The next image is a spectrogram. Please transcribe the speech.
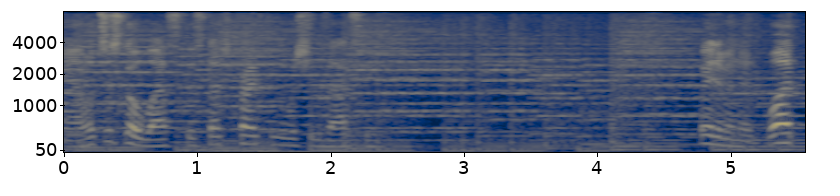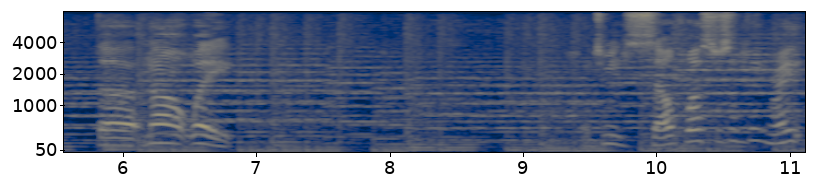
Yeah, let's just go west, because that's practically what she was asking. Wait a minute. What the... No, wait. What, do you mean southwest or something, right?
